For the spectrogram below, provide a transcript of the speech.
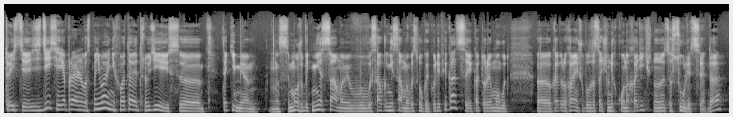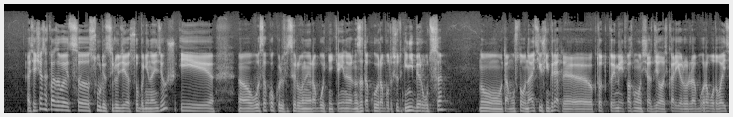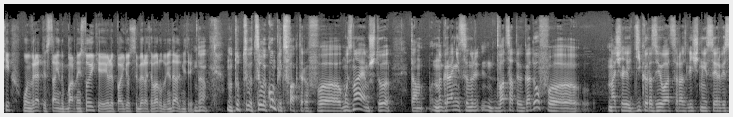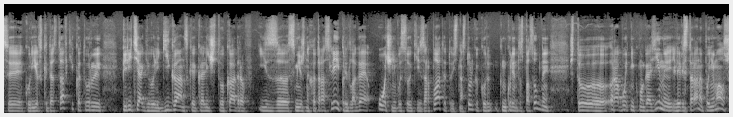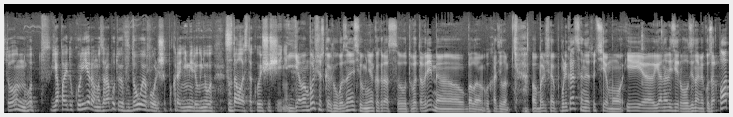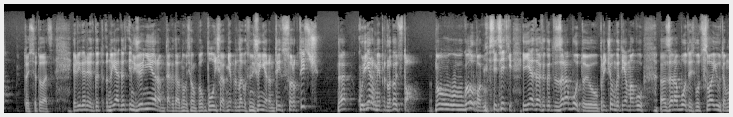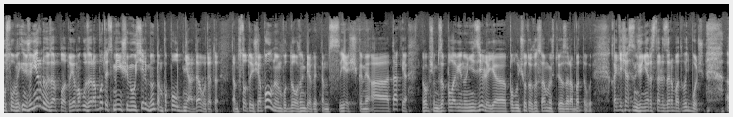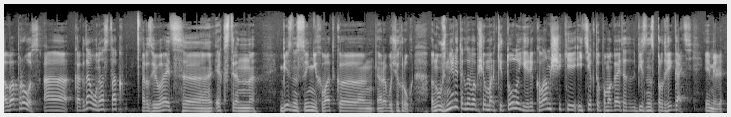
То есть э, здесь, я правильно вас понимаю, не хватает людей с э, такими с, может быть, не, самыми высоко, не самой высокой квалификацией, которые могут, э, которых раньше было достаточно легко находить, что называется, с улицы, да? А сейчас, оказывается, с улицы людей особо не найдешь, и Э, высококвалифицированные работники, они, наверное, за такую работу все-таки не берутся. Ну, там, условно, айтишник вряд ли, э, кто-то, кто имеет возможность сейчас делать карьеру работу в IT, он вряд ли встанет к барной стойке или пойдет собирать оборудование. Да, Дмитрий? Да. Ну, тут целый комплекс факторов. Э, мы знаем, что там на границе 20-х годов начали дико развиваться различные сервисы курьерской доставки, которые перетягивали гигантское количество кадров из э, смежных отраслей, предлагая очень высокие зарплаты, то есть настолько конкурентоспособные, что работник магазина или ресторана понимал, что он вот я пойду курьером и заработаю вдвое больше. По крайней мере, у него создавалось такое ощущение. Я вам больше скажу. Вы знаете, у меня как раз вот в это время была, выходила большая публикация на эту тему, и э, я анализировал динамику зарплат то есть ситуация. Или говорят, говорят, ну я говорит, инженером тогда, ну, получаю, мне предлагают инженером 30-40 тысяч, да, курьером мне предлагают 100. Ну, глупо мне сидеть. И я даже говорит, заработаю. Причем, говорит, я могу э, заработать вот свою там условно инженерную зарплату, я могу заработать с меньшими усилиями, ну, там по полдня, да, вот это. Там 100 тысяч я полным буду должен бегать там с ящиками. А так я, в общем, за половину недели я получу то же самое, что я зарабатываю. Хотя сейчас инженеры стали зарабатывать больше. А вопрос, а когда у нас так развивается экстренно бизнес и нехватка рабочих рук. Нужны ли тогда вообще маркетологи, рекламщики и те, кто помогает этот бизнес продвигать, Эмили?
